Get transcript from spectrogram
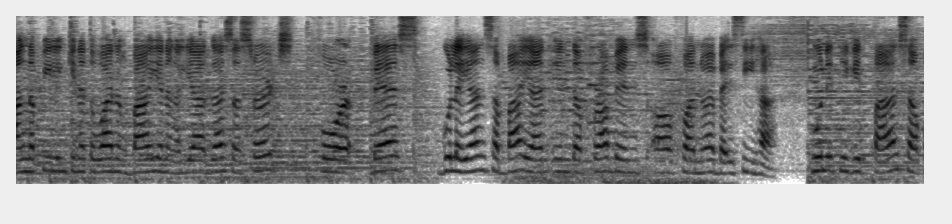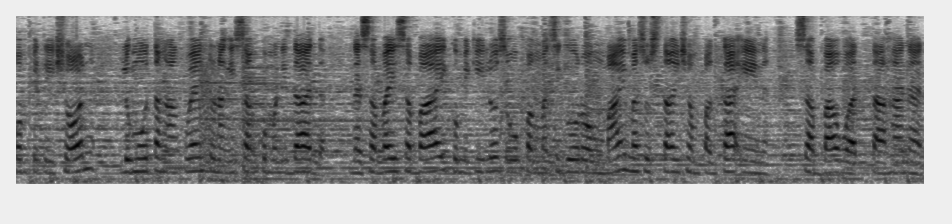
ang napiling kinatawa ng bayan ng Aliaga sa search for best gulayan sa bayan in the province of uh, Nueva Ecija. Ngunit higit pa sa kompetisyon, lumutang ang kwento ng isang komunidad na sabay-sabay kumikilos upang masigurong may masustansyang pagkain sa bawat tahanan.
